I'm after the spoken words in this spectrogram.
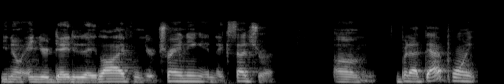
you know, in your day-to-day life, when you're training and etc. Um, but at that point,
